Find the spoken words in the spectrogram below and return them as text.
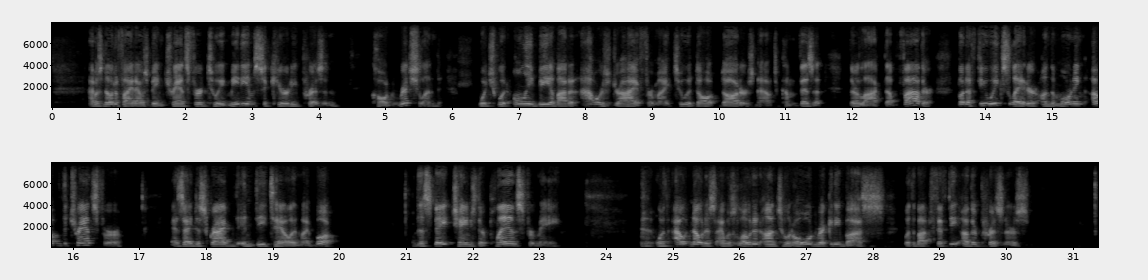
I was notified I was being transferred to a medium security prison called Richland, which would only be about an hour's drive for my two adult daughters now to come visit their locked up father. But a few weeks later, on the morning of the transfer, as I described in detail in my book, the state changed their plans for me. Without notice, I was loaded onto an old rickety bus with about 50 other prisoners,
